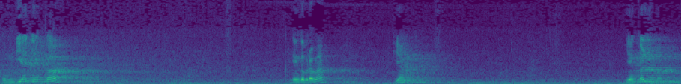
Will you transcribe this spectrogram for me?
Kemudian yang ke yang ke berapa? Yang yang kelima.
